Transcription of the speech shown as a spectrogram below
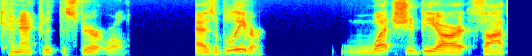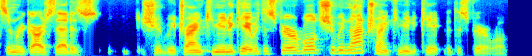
connect with the spirit world as a believer what should be our thoughts in regards to that is should we try and communicate with the spirit world should we not try and communicate with the spirit world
